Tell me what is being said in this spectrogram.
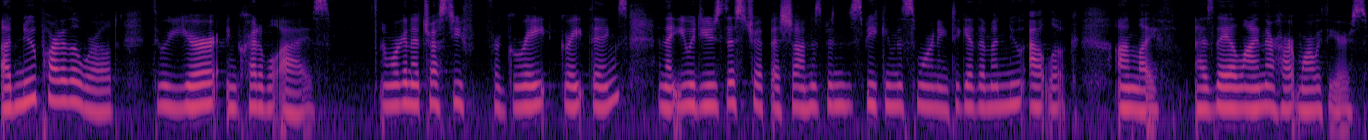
a new part of the world through your incredible eyes. And we're going to trust you f- for great, great things, and that you would use this trip, as Sean has been speaking this morning, to give them a new outlook on life as they align their heart more with yours.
